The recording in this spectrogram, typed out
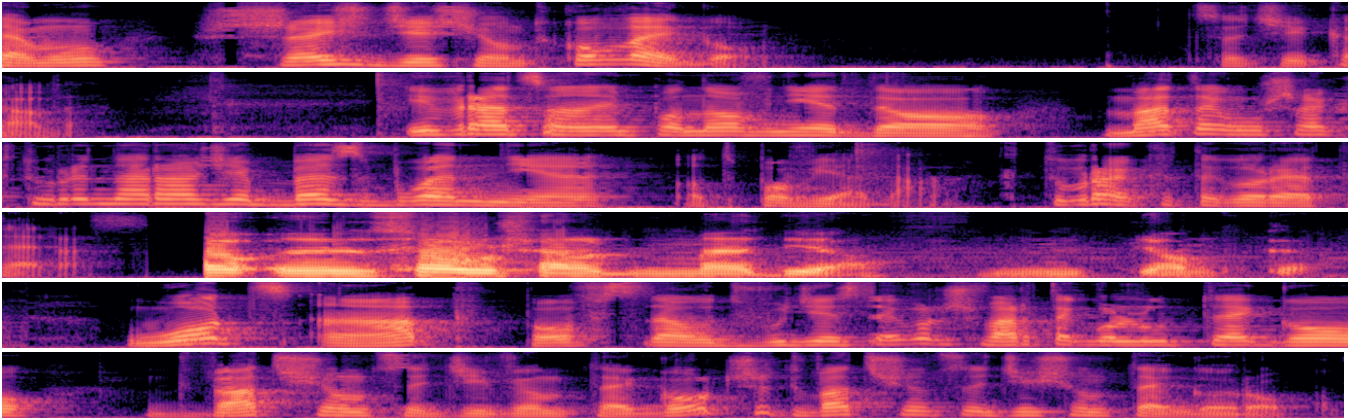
Systemu sześćdziesiątkowego. Co ciekawe. I wracamy ponownie do Mateusza, który na razie bezbłędnie odpowiada. Która kategoria teraz? Y, social media, mm, piątka. WhatsApp powstał 24 lutego 2009 czy 2010 roku?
